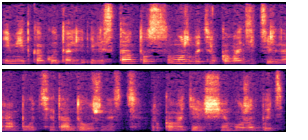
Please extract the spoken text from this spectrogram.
имеет какой-то или статус, может быть, руководитель на работе, да, должность руководящая, может быть,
